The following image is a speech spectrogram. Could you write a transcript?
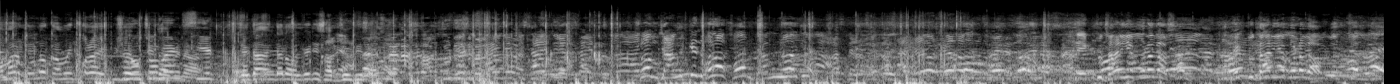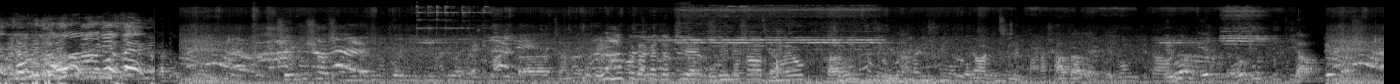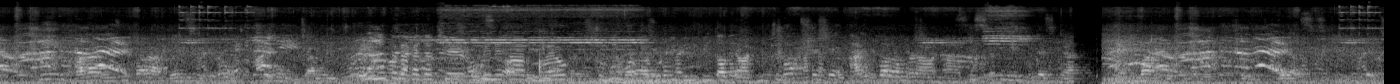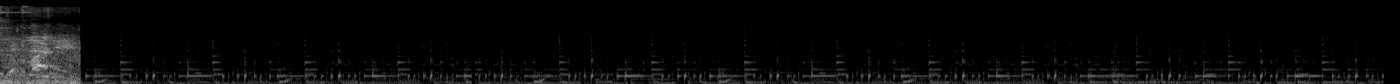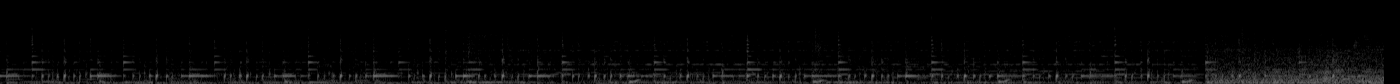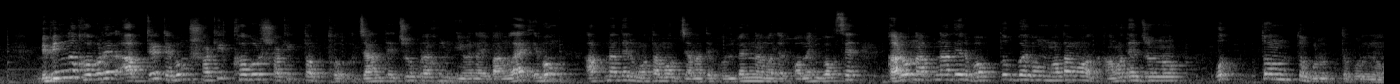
আমার কোনো কমেন্ট করা এই বিষয়ে উচিত হবে না যেটা আন্ডার অলরেডি সাবজেক্টিভ আছে জামিন হয়েছে একটু দাঁড়িয়ে বলে দাও একটু দাঁড়িয়ে বলে দাও সেই বিষয়ে সাংবাদিকদের এই মুহূর্তে দেখা যাচ্ছে অভিনেতা বিধায়ক এবং এই মুহূর্তে দেখা যাচ্ছে অভিনেতা বিধায়ক সোহম আরেকবার আমরা সিসিটিভি ফুটেজটা একবার দেখে বিভিন্ন খবরের আপডেট এবং সঠিক খবর, সঠিক তথ্য জানতে চোখ রাখুন ইউএনআই বাংলায় এবং আপনাদের মতামত জানাতে ভুলবেন না আমাদের কমেন্ট বক্সে কারণ আপনাদের বক্তব্য এবং মতামত আমাদের জন্য অত্যন্ত গুরুত্বপূর্ণ।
